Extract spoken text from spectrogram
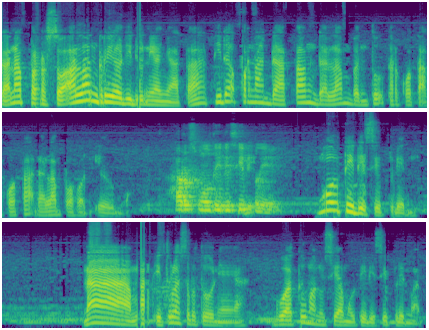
Karena persoalan real di dunia nyata tidak pernah datang dalam bentuk terkotak-kotak dalam pohon ilmu. Harus multidisiplin. Multidisiplin. Nah, itulah sebetulnya ya. Gua tuh manusia multidisiplin, Mat.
